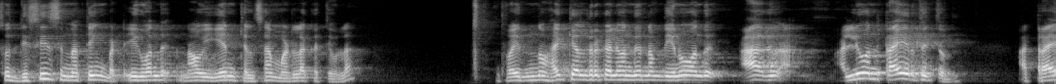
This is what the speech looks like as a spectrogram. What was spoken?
So this is nothing but ಈಗ ಒಂದು ನಾವು ಏನು ಕೆಲಸ ಮಾಡ್ಲಾಕತ್ತೀವಲ್ಲ, ಅಥವಾ ಇದನ್ನು ಹೈ ಹಾಕಿ ಕೆಲ್ದ್ರ ಕಲಿ ಒಂದು ನಮ್ದು ಏನೋ ಒಂದು ಆಗ, ಅಲ್ಲಿ ಒಂದು ಟ್ರೈ ಇರ್ತೈತಿ ಅದು. ಆ ಟ್ರೈ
